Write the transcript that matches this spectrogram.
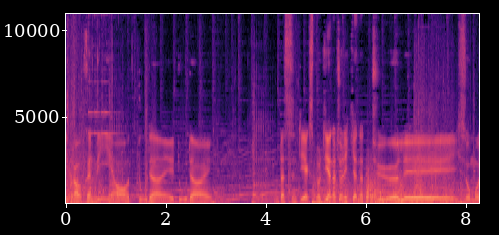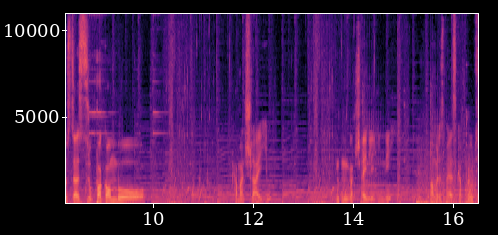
die brauchen wir. Oh, Dudai, Dudai. Und das sind die explodieren natürlich. Ja, natürlich. So muss das. Super Combo. Kann man schleichen? wahrscheinlich nicht. Machen wir das mal erst kaputt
